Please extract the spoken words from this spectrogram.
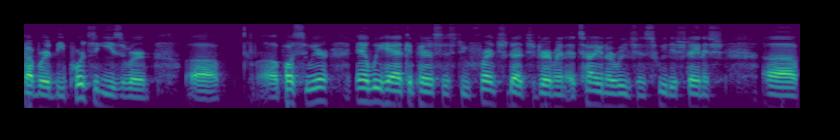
covered the Portuguese verb uh, uh, possuir, and we had comparisons to French, Dutch, German, Italian, Norwegian, Swedish, Danish, uh,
